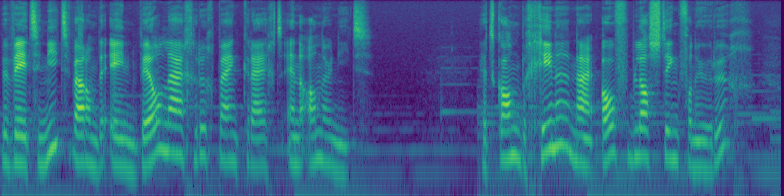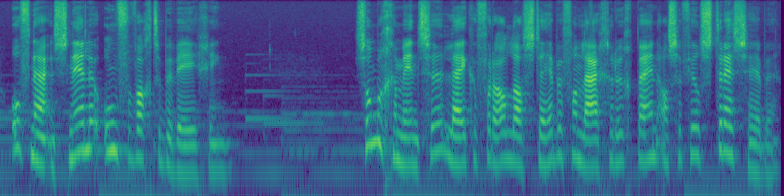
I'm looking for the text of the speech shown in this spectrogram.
We weten niet waarom de een wel lage rugpijn krijgt en de ander niet. Het kan beginnen na overbelasting van uw rug of na een snelle, onverwachte beweging. Sommige mensen lijken vooral last te hebben van lage rugpijn als ze veel stress hebben.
